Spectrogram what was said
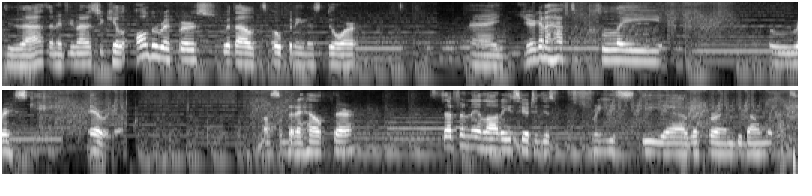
do that. And if you manage to kill all the Rippers without opening this door, uh, you're gonna have to play risky. There we go. Lost a bit of health there. It's definitely a lot easier to just freeze the uh, Ripper and be done with it.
